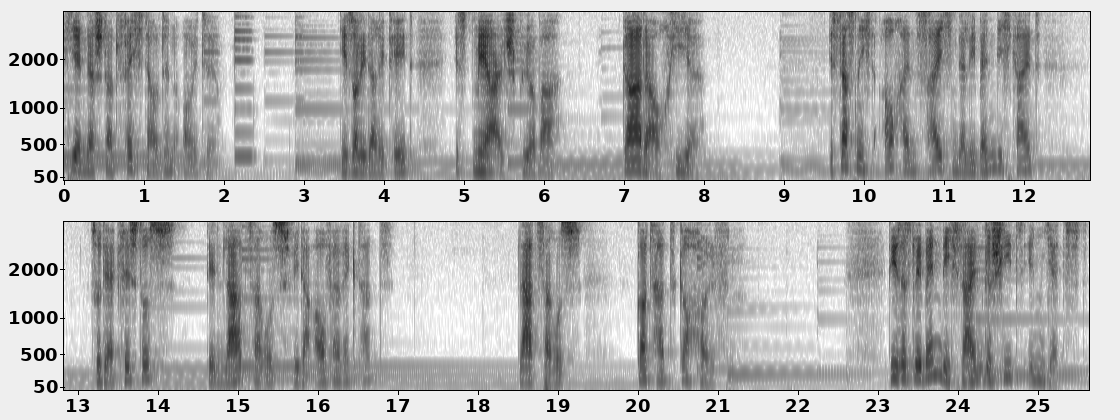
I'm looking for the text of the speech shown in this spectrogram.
hier in der Stadt Fechter und in Eute. Die Solidarität ist mehr als spürbar, gerade auch hier. Ist das nicht auch ein Zeichen der Lebendigkeit, zu der Christus den Lazarus wieder auferweckt hat? Lazarus, Gott hat geholfen. Dieses Lebendigsein geschieht im Jetzt,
